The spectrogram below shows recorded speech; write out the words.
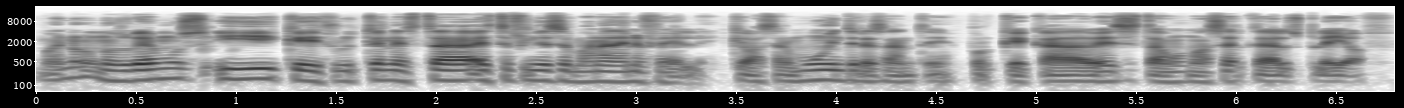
Bueno, nos vemos y que disfruten esta, este fin de semana de NFL, que va a ser muy interesante porque cada vez estamos más cerca de los playoffs.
